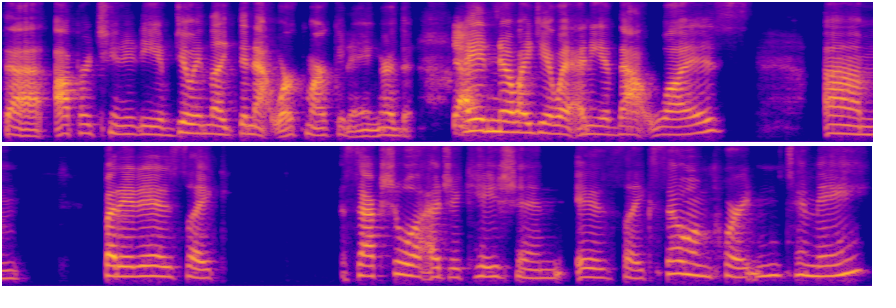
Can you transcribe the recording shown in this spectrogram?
the opportunity of doing like the network marketing or the yes. I had no idea what any of that was. Um, but it is like sexual education is like so important to me.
